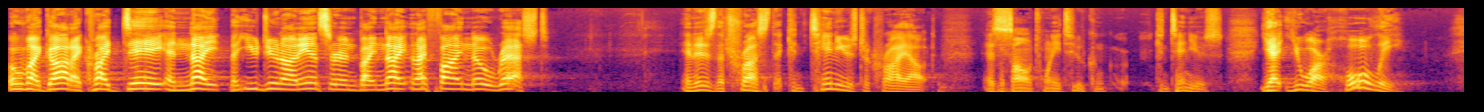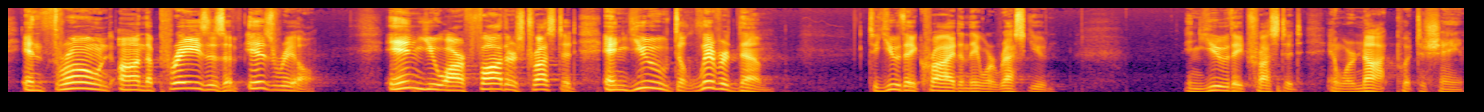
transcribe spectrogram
Oh my God, I cry day and night, but you do not answer, and by night, and I find no rest. And it is the trust that continues to cry out, as Psalm 22 con- continues. Yet you are holy, enthroned on the praises of Israel. In you our fathers trusted, and you delivered them. To you they cried, and they were rescued. In you they trusted and were not put to shame.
